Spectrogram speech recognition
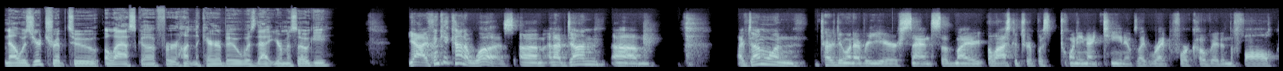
Now, was your trip to Alaska for hunting the caribou, was that your Misogi? Yeah, I think it kind of was. Um, and I've done um, I've done one, try to do one every year since. So my Alaska trip was 2019. It was like right before COVID in the fall.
